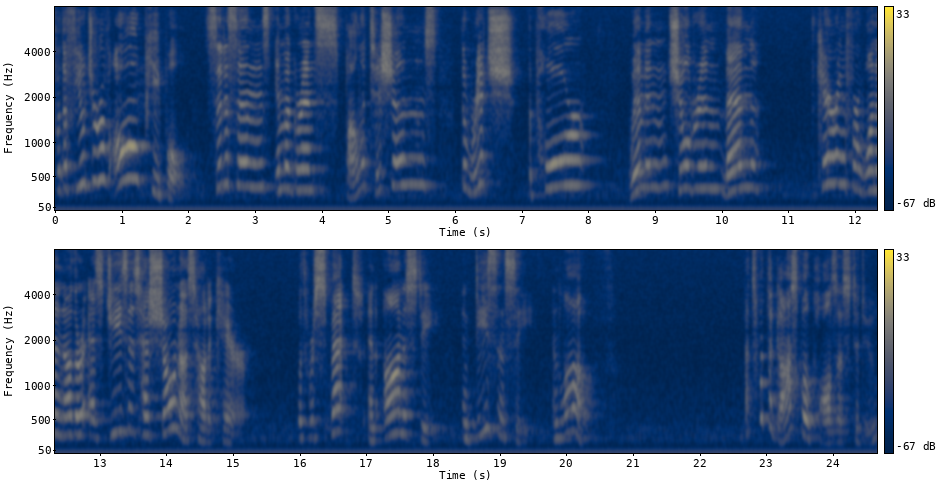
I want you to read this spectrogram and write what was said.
for the future of all people citizens, immigrants, politicians, the rich, the poor, women, children, men, caring for one another as Jesus has shown us how to care, with respect and honesty and decency and love. That's what the gospel calls us to do.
